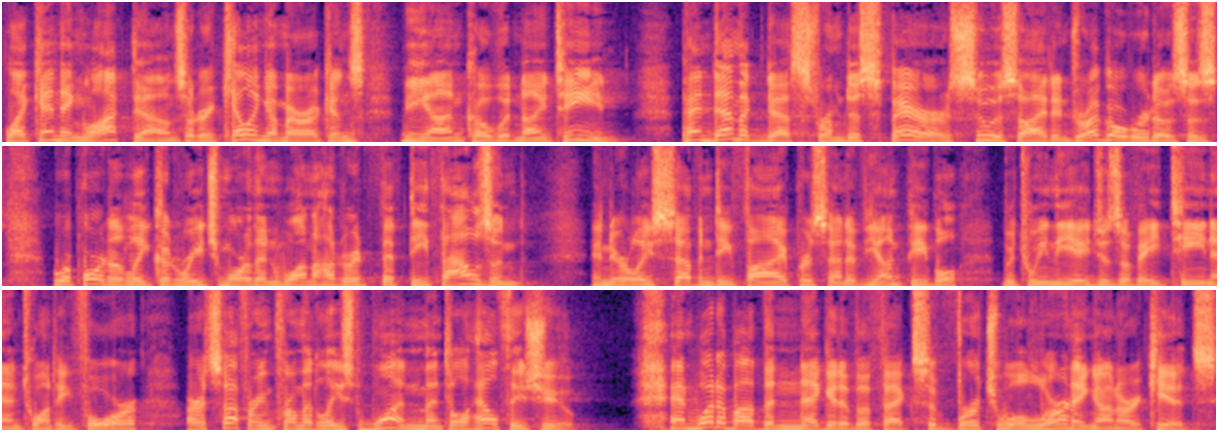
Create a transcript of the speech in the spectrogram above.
like ending lockdowns that are killing Americans beyond COVID 19. Pandemic deaths from despair, suicide, and drug overdoses reportedly could reach more than 150,000 and nearly 75% of young people between the ages of 18 and 24 are suffering from at least one mental health issue. And what about the negative effects of virtual learning on our kids?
